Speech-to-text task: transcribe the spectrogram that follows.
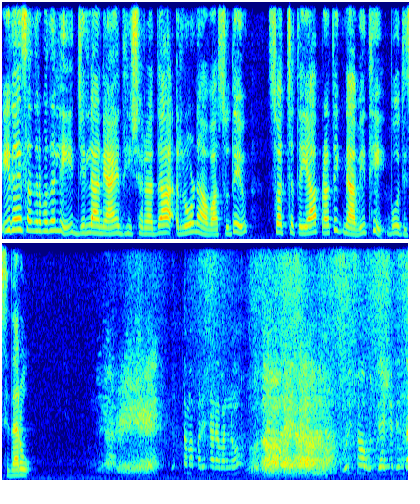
ಇದೇ ಸಂದರ್ಭದಲ್ಲಿ ಜಿಲ್ಲಾ ನ್ಯಾಯಾಧೀಶರಾದ ರೋಣ ವಾಸುದೇವ್ ಸ್ವಚ್ಛತೆಯ ಪ್ರತಿಜ್ಞಾವಿಧಿ ಬೋಧಿಸಿದರು. ಉತ್ತಮ ಪರಿಸರವನ್ನು ಉಳಿಸುವ ಉದ್ದೇಶದಿಂದ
